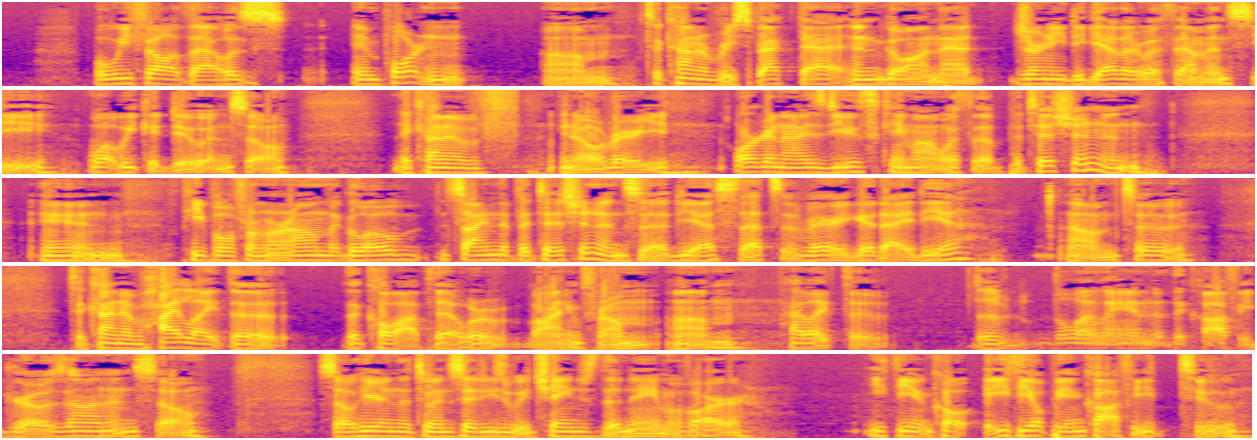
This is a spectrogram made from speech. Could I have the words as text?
but we felt that was important um, to kind of respect that and go on that journey together with them and see what we could do. And so they kind of, you know, very organized youth came out with a petition and and people from around the globe signed the petition and said, yes, that's a very good idea um, to to kind of highlight the the co-op that we're buying from, um, highlight the, the the land that the coffee grows on, and so so here in the Twin Cities, we changed the name of our Ethiopian co- Ethiopian coffee to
